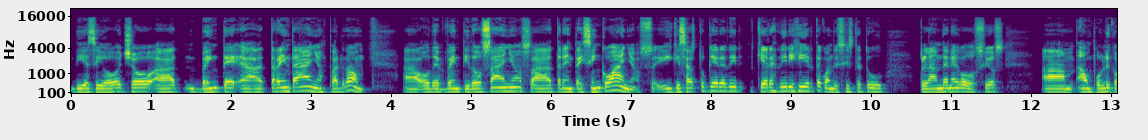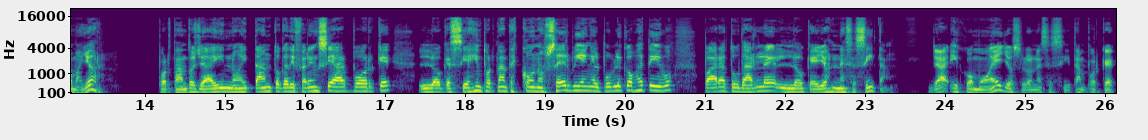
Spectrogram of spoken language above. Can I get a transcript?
18 a 20 a 30 años, perdón. o de 22 años a 35 años. Y quizás tú quieres, quieres dirigirte cuando hiciste tu plan de negocios a un público mayor. Por tanto, ya ahí no hay tanto que diferenciar porque lo que sí es importante es conocer bien el público objetivo para tú darle lo que ellos necesitan, ¿ya? Y como ellos lo necesitan, porque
